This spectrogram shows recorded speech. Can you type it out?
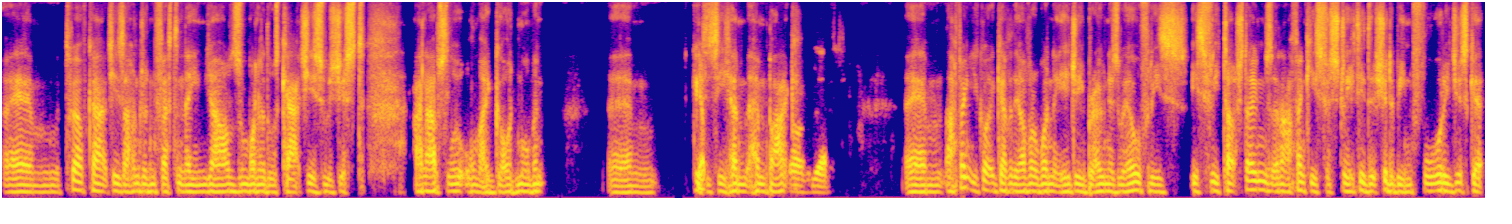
Um, Twelve catches, 159 yards, and one of those catches was just an absolute oh my god moment. Um, good Yep. to see him him back. Oh, yes. Um, I think you've got to give the other one to AJ Brown as well for his his three touchdowns, and I think he's frustrated. It should have been four. He just get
